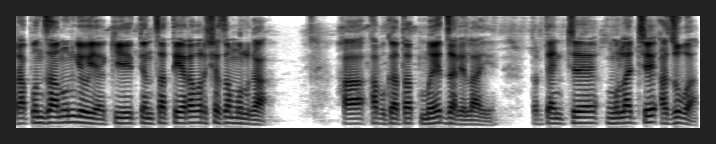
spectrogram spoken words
तर आपण जाणून घेऊया की त्यांचा तेरा वर्षाचा मुलगा हा अपघातात मयत झालेला आहे. तर त्यांचे मुलाचे आजोबा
